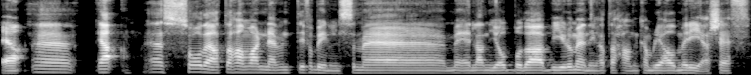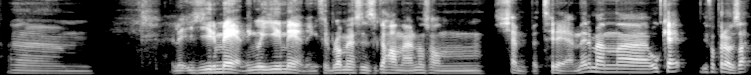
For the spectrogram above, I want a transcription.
Ja. Uh, ja. Jeg så det at han var nevnt i forbindelse med, med en eller annen jobb, og da gir det mening at han kan bli Almeria-sjef. Um, eller gir mening og gir mening, Friblom. Jeg syns ikke han er noen sånn kjempetrener, men uh, OK, de får prøve seg.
